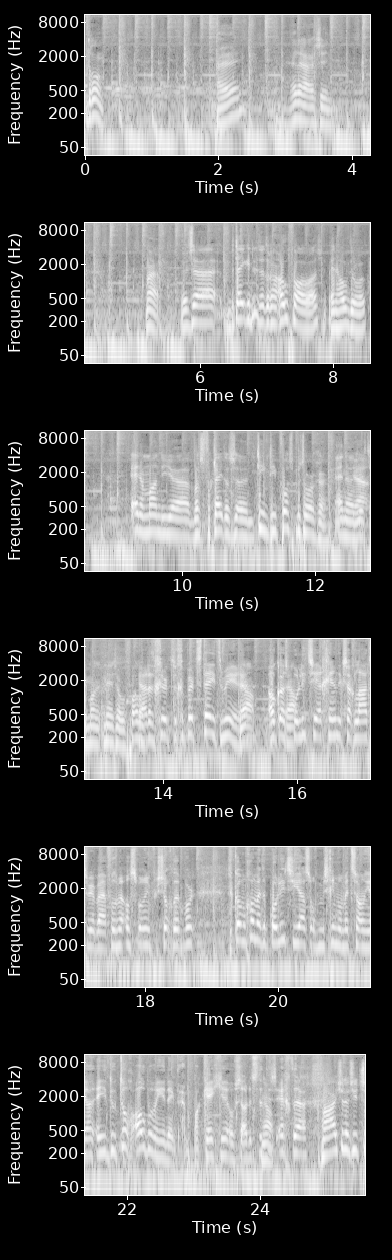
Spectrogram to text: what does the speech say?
drong. Hé, hele rare zin. Maar, dus eh betekent dus dat er een overval was in Hoofddorp. En een man die was verkleed als een TNT postbezorger. En die heeft die man, mensen overvallen. Ja, dat gebeurt, gebeurt steeds meer. Hè? Ja. Ook als politieagent. Ik zag later weer bij, volgens mij, opsporing verzocht. Dat wordt, ze komen gewoon met een politiejas of misschien wel met zo'n jas. En je doet toch open en je denkt, een pakketje of zo. Dus dat is echt... Maar als je dus iets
